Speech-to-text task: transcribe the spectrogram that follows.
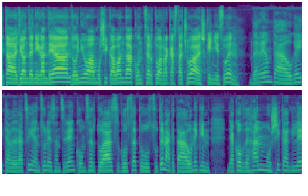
Eta joan den igandean, doinua musika banda kontzertu arrakastatxua eskaini zuen. Berreunta hogei eta bederatzi entzule izan ziren kontzertuaz gozatu zutenak eta honekin Jakob Dehan musikagile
